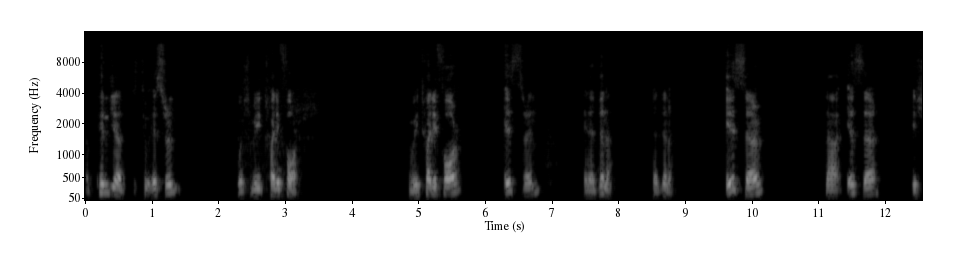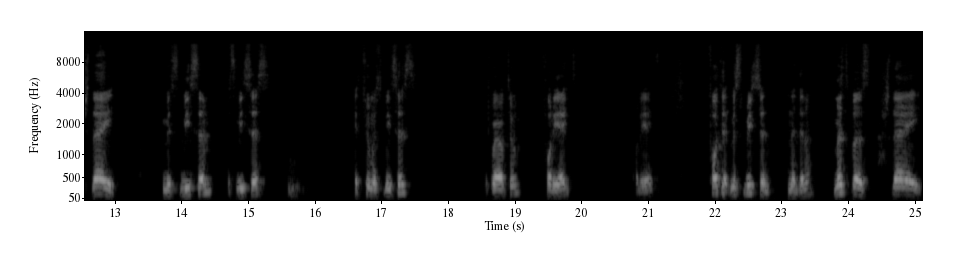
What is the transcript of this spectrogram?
A pidyon is two isrin, which would be twenty-four. Would be twenty-four isrin in a dinner. In a dinner. Isser now Isser Ishnei mismisim, mismisis. It's two mismisis. Which we're up to? 48. 48. 48 mismisin in a dinner. Mitzvahs, shnei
